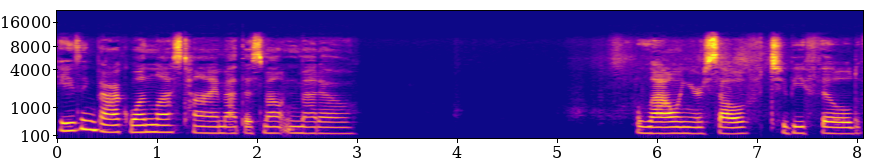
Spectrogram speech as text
gazing back one last time at this mountain meadow, allowing yourself to be filled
